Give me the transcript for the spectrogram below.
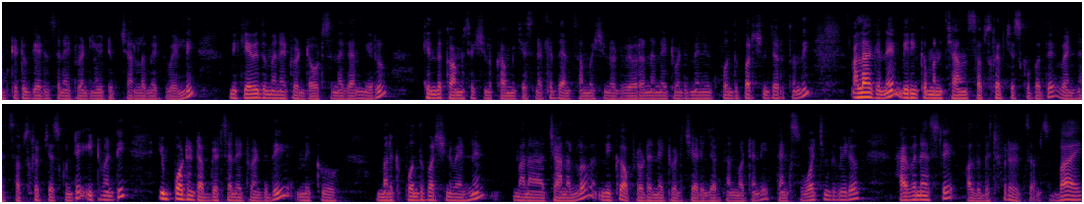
కాంపిటేటివ్ గైడెన్స్ అనేటువంటి యూట్యూబ్ ఛానల్లో మీకు వెళ్ళి మీకు ఏ విధమైనటువంటి డౌట్స్ ఉన్నా కానీ మీరు కింద కామెంట్ సెక్షన్లో కామెంట్ చేసినట్లయితే దానికి సంబంధించినటువంటి వివరణ అనేటువంటిది మేము మీకు పొందుపరచడం జరుగుతుంది. అలాగనే మీరు ఇంకా మన ఛానల్ సబ్స్క్రైబ్ చేసుకోకపోతే వెంటనే సబ్స్క్రైబ్ చేసుకుంటే ఇటువంటి ఇంపార్టెంట్ అప్డేట్స్ అనేటువంటిది మీకు మనకు పొందుపరిచిన వెంటనే మన ఛానల్లో మీకు అప్లోడ్ అనేటువంటి చేయడం జరుగుతుంది అనమాట అండి. Thanks for watching the video have a nice day all the best for exams bye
